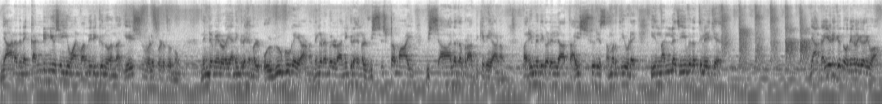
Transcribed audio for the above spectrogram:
ഞാൻ അതിനെ കണ്ടിന്യൂ ചെയ്യുവാൻ വന്നിരിക്കുന്നു എന്ന് യേശു വെളിപ്പെടുത്തുന്നു. നിന്റെ മേലുള്ള അനുഗ്രഹങ്ങൾ ഒഴുകുകയാണ്. നിങ്ങളുടെ മേലുള്ള അനുഗ്രഹങ്ങൾ വിശിഷ്ടമായി വിശാലത പ്രാപിക്കുകയാണ്. പരിമിതികളില്ലാത്ത ഐശ്വര്യ സമൃദ്ധിയുടെ ഈ നല്ല ജീവിതത്തിലേക്ക് ഞാൻ കൈയടിക്കുന്നു. നിങ്ങൾ കയറി വാ.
